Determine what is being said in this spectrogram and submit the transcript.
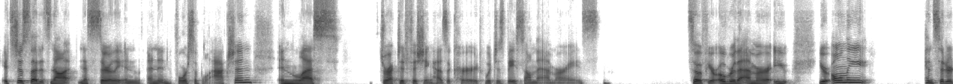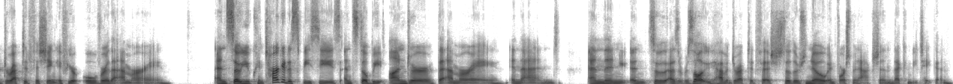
It's just that it's not necessarily in, an enforceable action unless directed fishing has occurred, which is based on the MRAs. So if you're over the MRA, you, you're only considered directed fishing if you're over the MRA. And so you can target a species and still be under the MRA in the end. And then, and so as a result, you haven't directed fish. So there's no enforcement action that can be taken.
